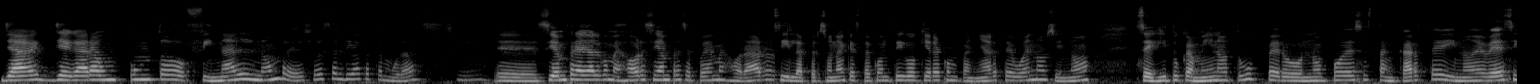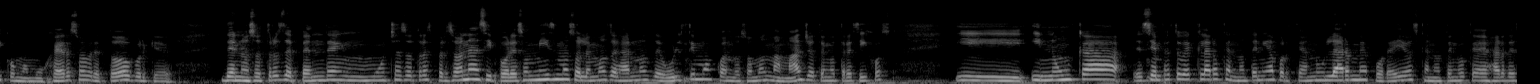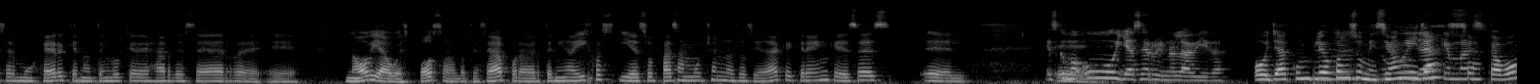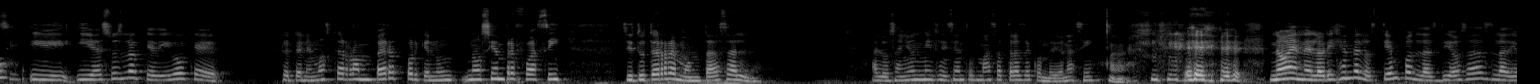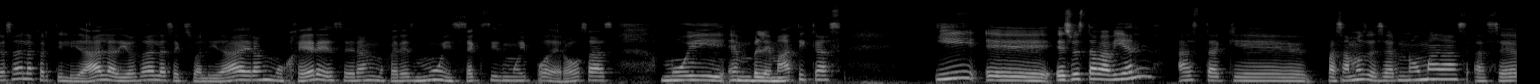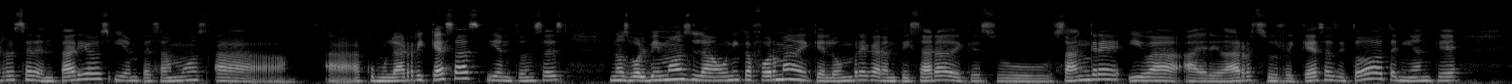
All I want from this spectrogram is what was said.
ya llegar a un punto final, no, hombre, eso es el día que te muras. Eh, siempre hay algo mejor, siempre se puede mejorar. Si la persona que está contigo quiere acompañarte, bueno, si no, seguí tu camino tú, pero no puedes estancarte y no debes, y como mujer sobre todo, porque de nosotros dependen muchas otras personas y por eso mismo solemos dejarnos de último cuando somos mamás. Yo tengo tres hijos y, y, nunca, siempre tuve claro que no tenía por qué anularme por ellos, que no tengo que dejar de ser mujer, que no tengo que dejar de ser eh, eh, novia o esposa o lo que sea por haber tenido hijos y eso pasa mucho en la sociedad que creen que ese es el... Es como, eh, uy, ya se arruinó la vida o ya cumplió con su misión y ya, se acabó. Y, y, eso es lo que digo que, que tenemos que romper porque no, no, siempre fue así. Si tú te remontas al, a los años 1600 más atrás de cuando yo nací. Eh, no, en el origen de los tiempos, las diosas, la diosa de la fertilidad, la diosa de la sexualidad, eran mujeres, eran mujeres muy sexys, muy poderosas, muy emblemáticas. Y eh, eso estaba bien hasta que pasamos de ser nómadas a ser sedentarios y empezamos a, acumular riquezas y entonces nos volvimos la única forma de que el hombre garantizara de que su sangre iba a heredar sus riquezas y todo, tenían que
